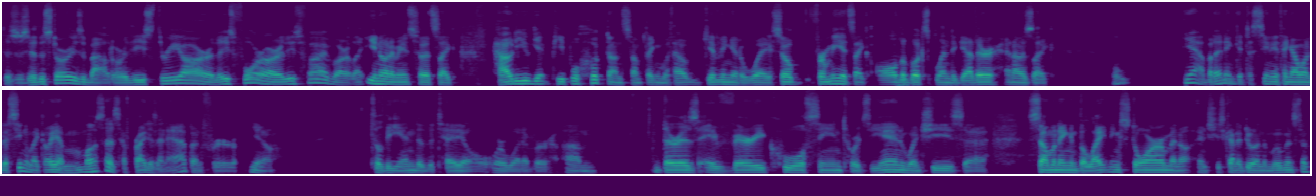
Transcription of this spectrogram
this is who the story is about," or "These three are," or "These four are," or "These five are." Like, you know what I mean? So it's like, how do you get people hooked on something without giving it away? So for me, it's like all the books blend together, and I was like, "Well, yeah, but I didn't get to see anything I wanted to see. And I'm like, oh yeah, most of that stuff probably doesn't happen for you know till the end of the tale or whatever. Um, there is a very cool scene towards the end when she's uh, summoning the lightning storm and, uh, and she's kind of doing the movement stuff.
